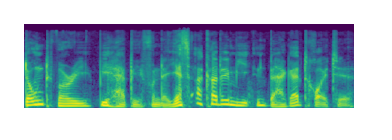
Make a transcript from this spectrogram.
Don't Worry, Be Happy von der Yes Akademie in Berger Treute.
